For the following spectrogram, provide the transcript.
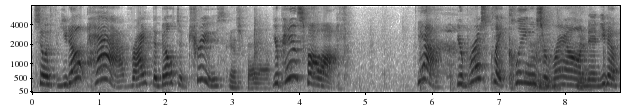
So if you don't have, right, the belt of truth, Pants fall off. your pants fall off. Yeah, your breastplate clings around, and you know,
